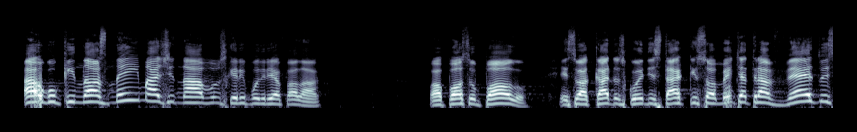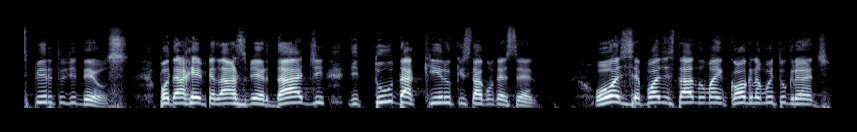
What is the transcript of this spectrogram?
algo que nós nem imaginávamos que Ele poderia falar. O apóstolo Paulo, em sua carta aos Coríntios destaca que somente através do Espírito de Deus poderá revelar as verdades de tudo aquilo que está acontecendo. Hoje você pode estar numa incógnita muito grande.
